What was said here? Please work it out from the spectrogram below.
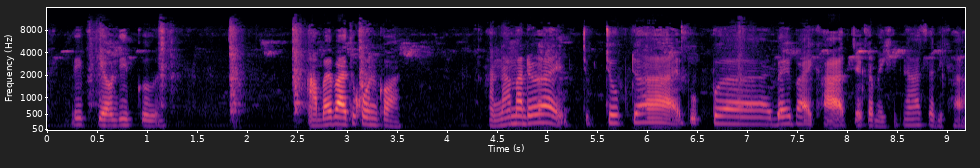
ๆรีบเคี้ยวรีบกลืน อ่าบายบายทุกคนก่อน หันหน้ามาด้วย จุ๊บๆด้วยปุ๊บเบยบายบายค่ะ เจอกันใหม่คลิปหน้า สวัสดีค่ะ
